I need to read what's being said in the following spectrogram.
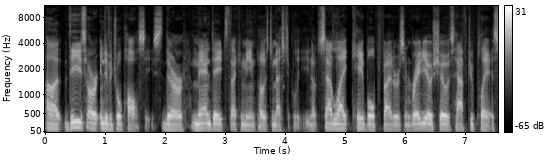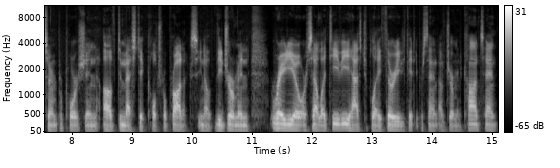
uh, these are individual policies. They're mandates that can be imposed domestically. You know, satellite, cable providers, and radio shows have to play a certain proportion of domestic cultural products. You know, the German radio or satellite TV has to play 30 to 50 percent of German content,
